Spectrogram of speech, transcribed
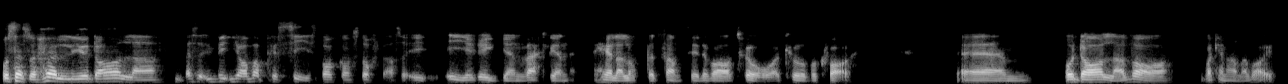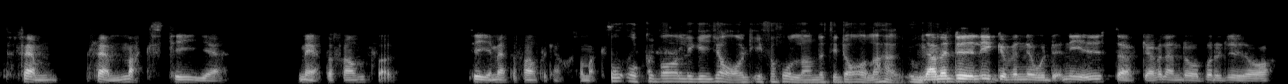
Och sen så höll ju Dala, alltså jag var precis bakom Stoffe, alltså i, i ryggen verkligen hela loppet fram till det var två kurvor kvar. Um, och Dala var, vad kan han ha varit, fem, fem max tio meter framför. 10 meter framför kanske som max. Och, och var ligger jag i förhållande till Dala här? Nej men du ligger väl nog, ni utökar väl ändå både du och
